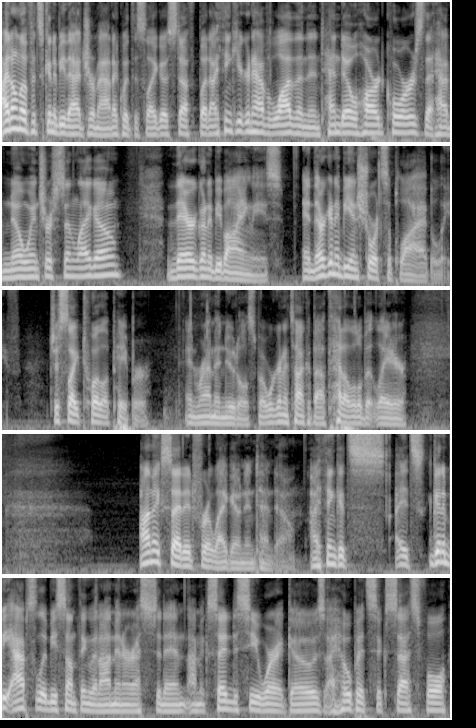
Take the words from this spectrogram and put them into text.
I don't know if it's going to be that dramatic with this Lego stuff, but I think you're going to have a lot of the Nintendo hardcores that have no interest in Lego. They're going to be buying these, and they're going to be in short supply, I believe, just like toilet paper and ramen noodles. But we're going to talk about that a little bit later. I'm excited for Lego Nintendo. I think it's it's going to be absolutely be something that I'm interested in. I'm excited to see where it goes. I hope it's successful.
